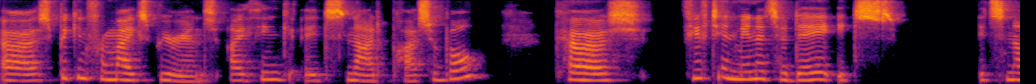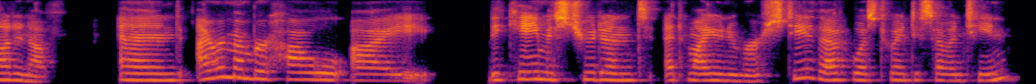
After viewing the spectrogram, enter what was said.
Uh, speaking from my experience, I think it's not possible because 15 minutes a day it's it's not enough. And I remember how I became a student at my university. That was 2017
